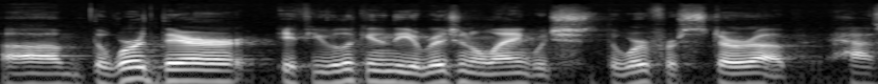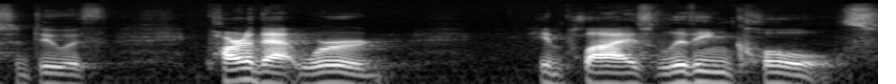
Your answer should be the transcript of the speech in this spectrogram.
Um, the word there, if you look in the original language, the word for stir up has to do with part of that word implies living coals.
